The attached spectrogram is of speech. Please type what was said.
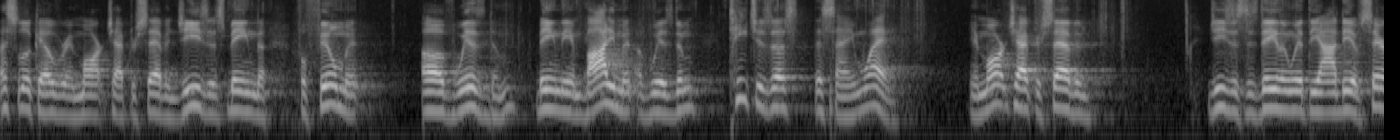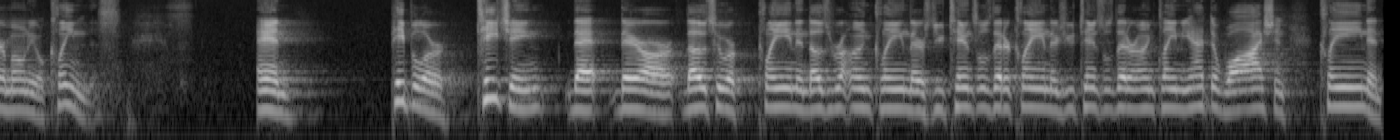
Let's look over in Mark chapter 7. Jesus, being the fulfillment of wisdom, being the embodiment of wisdom, teaches us the same way. In Mark chapter 7, Jesus is dealing with the idea of ceremonial cleanness. And people are teaching that there are those who are clean and those who are unclean. There's utensils that are clean, there's utensils that are unclean. You have to wash and clean, and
